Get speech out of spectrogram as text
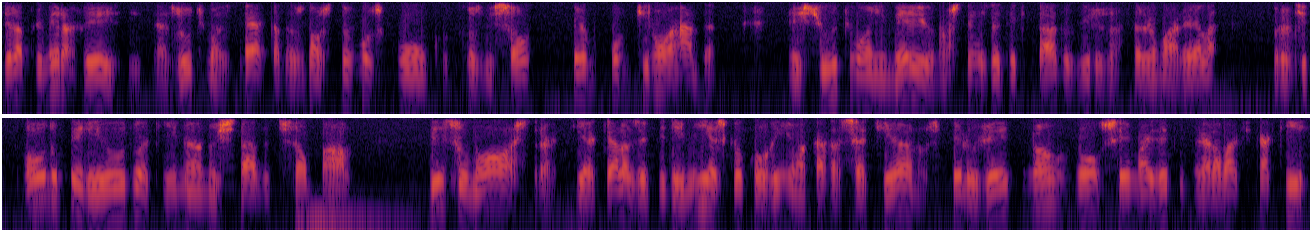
pela primeira vez nas últimas décadas nós estamos com, transmissão continuada. Neste último ano e meio nós temos detectado o vírus da febre amarela durante todo o período aqui na, no estado de São Paulo. Isso mostra que aquelas epidemias que ocorriam a cada sete anos, pelo jeito, não vão ser mais epidemias, ela vai ficar aqui.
